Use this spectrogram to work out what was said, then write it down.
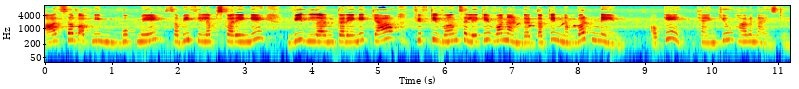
आज सब अपनी बुक में सभी फिलअप्स करेंगे। विद लर्न करेंगे क्या? फिफ्टी वन से लेके वन हंड्रेड तक के number, name. Okay? Thank you. Have a nice day.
